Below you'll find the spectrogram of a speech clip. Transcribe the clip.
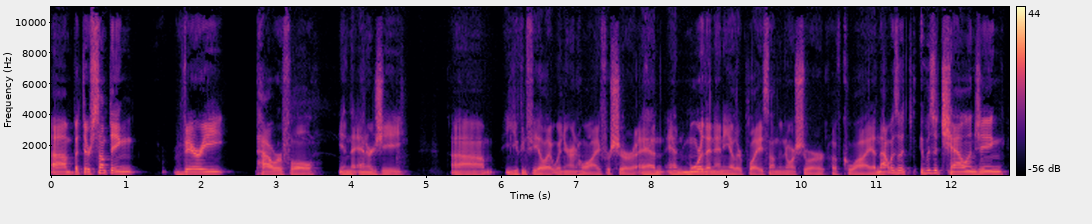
Um, but there's something very powerful in the energy um, you can feel it when you're in Hawaii for sure, and and more than any other place on the North Shore of Kauai. And that was a it was a challenging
